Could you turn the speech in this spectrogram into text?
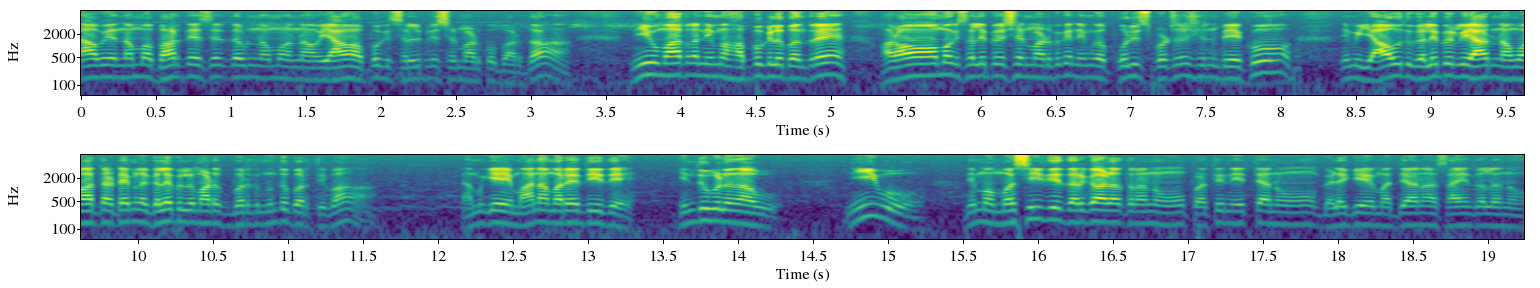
ನಾವು ನಮ್ಮ ಭಾರತ ದೇಶದವ್ರು ನಮ್ಮ, ನಾವು ಯಾವ ಹಬ್ಬಕ್ಕೆ ಸೆಲೆಬ್ರೇಷನ್ ಮಾಡ್ಕೋಬಾರ್ದಾ? ನೀವು ಮಾತ್ರ ನಿಮ್ಮ ಹಬ್ಬಗಳು ಬಂದರೆ ಆರಾಮಾಗಿ ಸೆಲೆಬ್ರೇಷನ್ ಮಾಡಬೇಕು, ನಿಮಗೆ ಪೊಲೀಸ್ ಪ್ರೊಟೆಕ್ಷನ್ ಬೇಕು, ನಿಮಗೆ ಯಾವುದು ಗಲಭೆಗಳು ಯಾರು ನಾವು ಆ ಟೈಮಲ್ಲಿ ಗಲಭೆಗಳು ಮಾಡೋಕ್ಕೆ ಬರ್ದು ಮುಂದೆ ಬರ್ತೀವಾ? ನಮಗೆ ಮಾನ ಮರ್ಯಾದೆ ಇದೆ, ಹಿಂದೂಗಳು ನಾವು. ನೀವು ನಿಮ್ಮ ಮಸೀದಿ ದರ್ಗಾಳ ಹತ್ರನೂ ಪ್ರತಿನಿತ್ಯನೂ ಬೆಳಗ್ಗೆ, ಮಧ್ಯಾಹ್ನ, ಸಾಯಂಕಾಲನೂ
